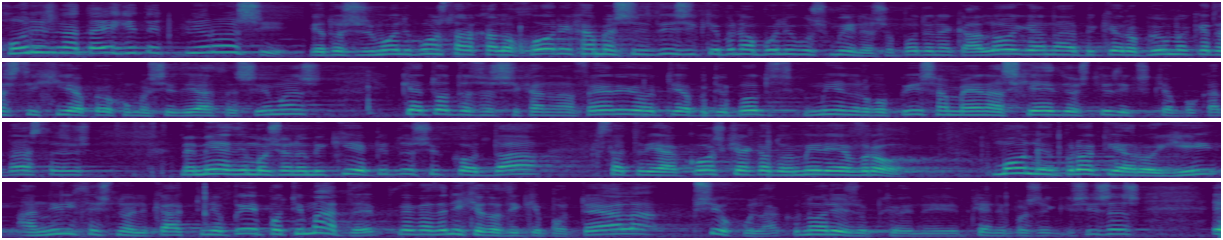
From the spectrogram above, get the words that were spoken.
χωρίς να τα έχετε εκπληρώσει. Για το σεισμό λοιπόν στο Αρχαλοχώρι είχαμε συζητήσει και πριν από λίγους μήνες, οπότε είναι καλό για να επικαιροποιούμε και τα στοιχεία που έχουμε στη διάθεσή μας. Και τότε σας είχα αναφέρει ότι από την πρώτη στιγμή ενεργοποιήσαμε ένα σχέδιο στήριξης και αποκατάστασης με μια δημοσιονομική επίπτωση κοντά στα 300 εκατομμύρια ευρώ. Μόνο η πρώτη αρρωγή ανήλθε συνολικά, την οποία υποτιμάτε, βέβαια δεν είχε δοθεί και ποτέ, αλλά ψίχουλα, γνωρίζω ποιο είναι, ποια είναι η προσέγγισή σας, 66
